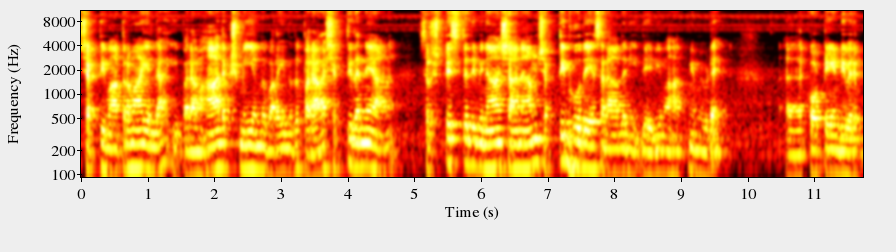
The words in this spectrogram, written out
ശക്തി മാത്രമായല്ല ഈ പരമഹാലക്ഷ്മി എന്ന് പറയുന്നത് പരാശക്തി തന്നെയാണ്. സൃഷ്ടിസ്ഥിതി വിനാശാനാം ശക്തിഭൂതയ സനാതനി ദേവി മഹാത്മ്യം ഇവിടെ കോട്ടയേണ്ടി വരും.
